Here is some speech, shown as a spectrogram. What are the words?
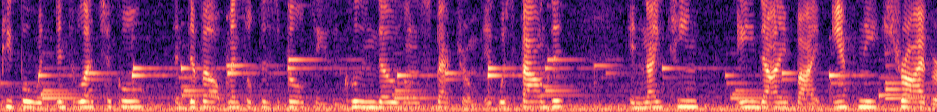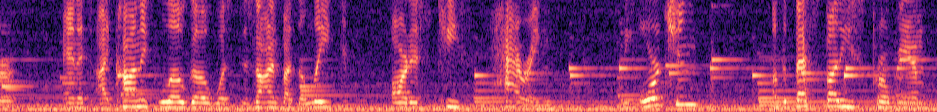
people with intellectual and developmental disabilities, including those on the spectrum. It was founded in 1989 by Anthony Shriver, and its iconic logo was designed by the late artist Keith Haring. The origin of the Best Buddies program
